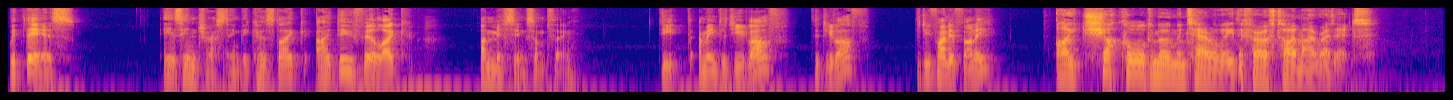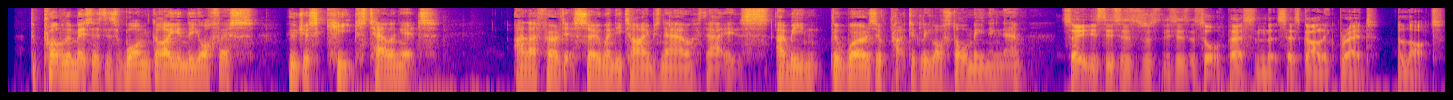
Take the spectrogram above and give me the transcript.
with this, it's interesting because like I do feel like I'm missing something. Do you, I mean, did you laugh? Did you laugh? Did you find it funny? I chuckled momentarily the first time I read it. The problem is there's this one guy in the office who just keeps telling it, and I've heard it so many times now that it's. I mean, the words have practically lost all meaning now. So is this is this is the sort of person that says garlic bread a lot?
